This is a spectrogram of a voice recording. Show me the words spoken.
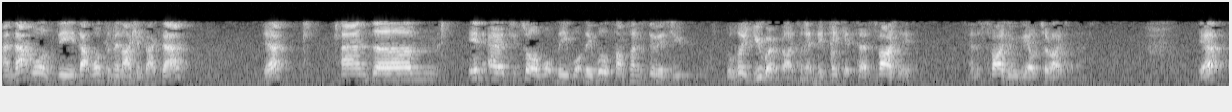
and that was the that was the Minag in Baghdad, yeah, and um, in Eretz Yisrael, what they, what they will sometimes do is you, although you won't write on it, they take it to Sfardi, and the Sfardi will be able to write on it. Yeah?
